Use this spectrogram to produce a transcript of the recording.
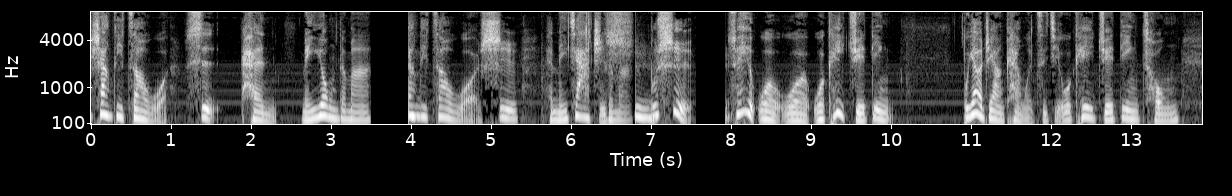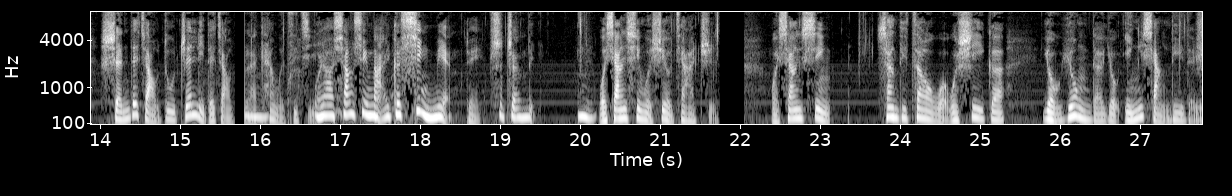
嗯、上帝造我是很没用的吗？上帝造我是很没价值的吗？是不是。所以我我我可以决定不要这样看我自己，我可以决定从神的角度、真理的角度来看我自己。我要相信哪一个信念？对，是真理。嗯，我相信我是有价值的。我相信上帝造我，我是一个有用的、有影响力的人。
